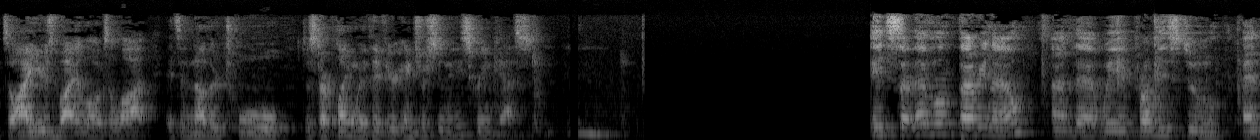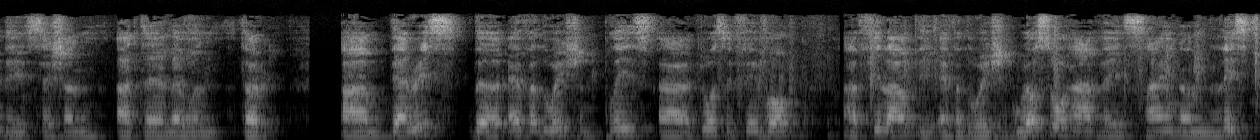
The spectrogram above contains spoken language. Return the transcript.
So I use Vialogues a lot. It's another tool to start playing with if you're interested in these screencasts. It's 11:30 now, and uh, we promised to end the session at 11:30. Um, there is the evaluation. Please uh, do us a favor, uh, fill out the evaluation. We also have a sign-on list.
